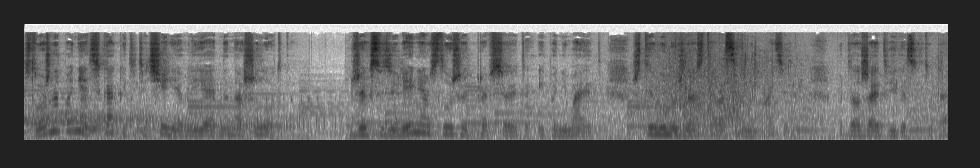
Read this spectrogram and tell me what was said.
Сложно понять, как эти течения влияют на нашу лодку. Джек с удивлением слушает про все это и понимает, что ему нужно оставаться внимательным, продолжая двигаться туда,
